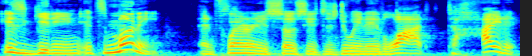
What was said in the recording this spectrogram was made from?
is getting its money. And Flannery Associates is doing a lot to hide it.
